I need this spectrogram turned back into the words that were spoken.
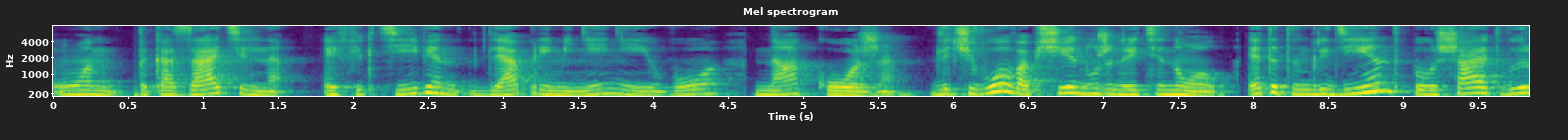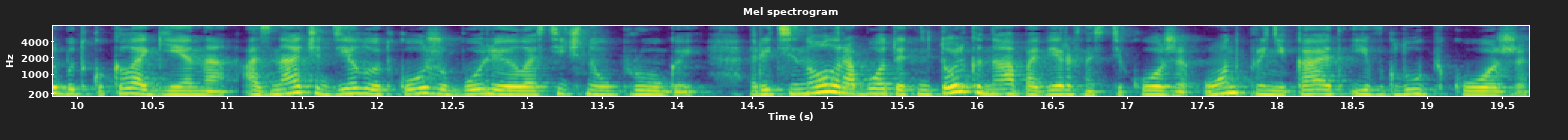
он доказательно эффективен для применения его на коже. Для чего вообще нужен ретинол? Этот ингредиент повышает выработку коллагена, а значит делает кожу более эластичной упругой. Ретинол работает не только на поверхности кожи, он проникает и вглубь кожи.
